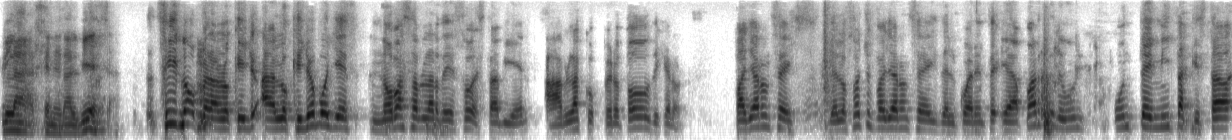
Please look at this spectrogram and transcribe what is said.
regla general vieja. Sí, no, pero a lo que yo, a lo que yo voy es, no vas a hablar de eso, está bien, habla, pero todos dijeron, fallaron seis, de los ocho fallaron seis, del 40, y aparte de un, un temita que está,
